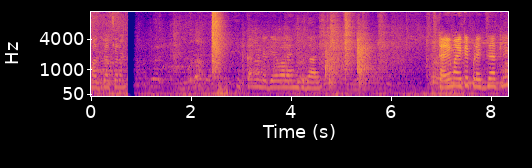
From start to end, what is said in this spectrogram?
భద్రాచలం. ఇక్కడ నుండి దేవాలయంకు దారి. టైం అయితే ఇప్పుడు ఎగ్జాక్ట్లీ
